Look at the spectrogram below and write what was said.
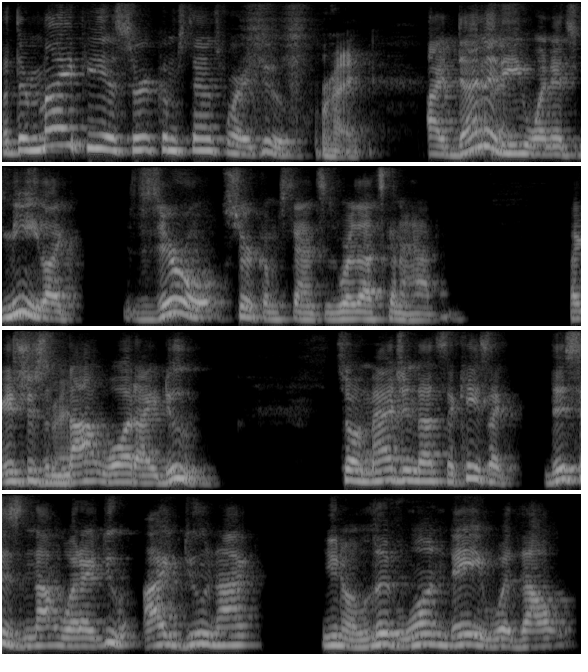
but there might be a circumstance where I do. Right. Identity, when it's me, like zero circumstances where that's going to happen. Like it's just right. not what I do. So imagine that's the case. Like this is not what I do. I do not, you know, live one day without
